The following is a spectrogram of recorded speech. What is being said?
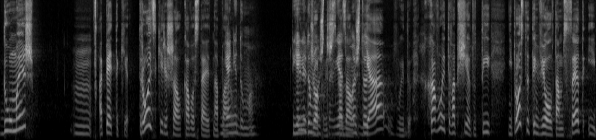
думаешь, опять-таки, Троицкий решал, кого ставить на пару? Я не думаю. Я Или не думаю, Джокович что... Я сказал, думаю, что я выйду. Кого это вообще? Ты не просто ты вел там сет и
